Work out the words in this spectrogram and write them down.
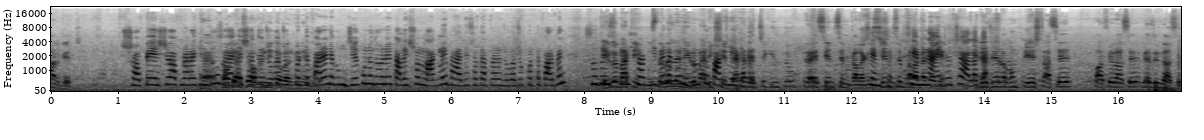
market শপে এসেও আপনারা কিন্তু হ্যাঁ, ভাইদের সাথে যোগাযোগ করতে পারেন এবং যে কোনো ধরনের কালেকশন লাগলেই ভাইদের সাথে আপনারা যোগাযোগ করতে পারবেন। শুধু স্ক্রিনশট দিবেন এবং দ্রুত পাঠিয়ে দেখা দিবেন। যাচ্ছে কিন্তু প্রায় same same colour same same colour না, এটা হচ্ছে আলাদা। এটা যে রকম পেস্ট আছে পার্পেল আছে ম্যাজেন্ডা আছে।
